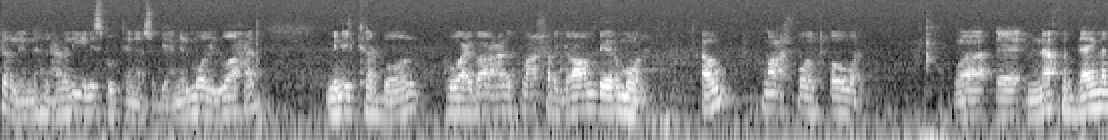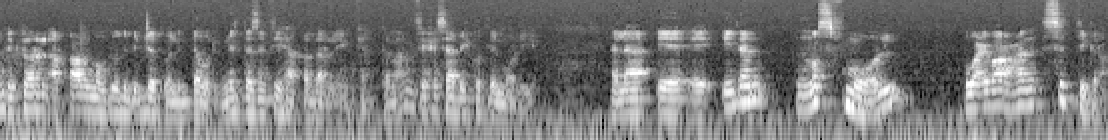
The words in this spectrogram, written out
شغلة أنها العملية نسبة وتناسب. يعني المول الواحد من الكربون هو عبارة عن 12 جرام per mole أو 12.01 وبناخذ دائما دكتور الأرقام الموجودة بالجدول الدوري بنلتزم فيها قدر الإمكان تمام؟ في حساب الكتلة المولية. هلا إذا نصف مول هو عبارة عن 6 جرام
